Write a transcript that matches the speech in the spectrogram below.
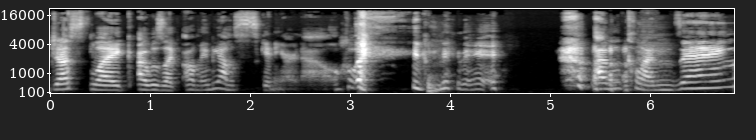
just like I was like, oh, maybe I'm skinnier now. like maybe I'm cleansing.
